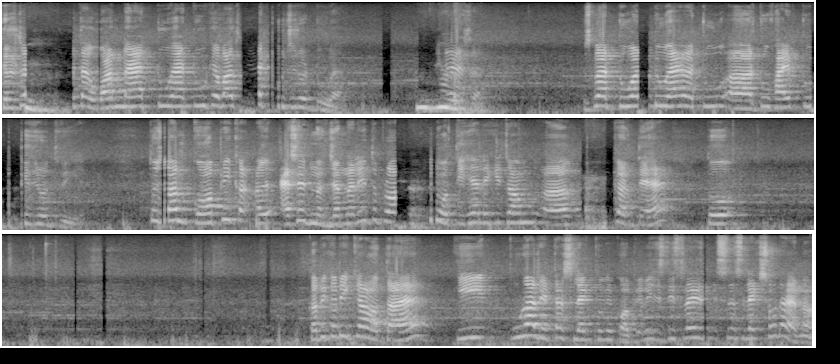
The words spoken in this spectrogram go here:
फ़िल्टर वन है टू है टू के बाद टू ज़ीरो टू है। उसके बाद टू वन टू है two two five two three zero three है। तो जब हम कॉपी कर ऐसे जनरली तो प्रॉब्लम होती है लेकिन जब हम अ, करते हैं तो कभी कभी क्या होता है कि पूरा डेटा सिलेक्ट होकर कॉपी अभी इस तरह इससे सिलेक्ट हो रहा है ना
